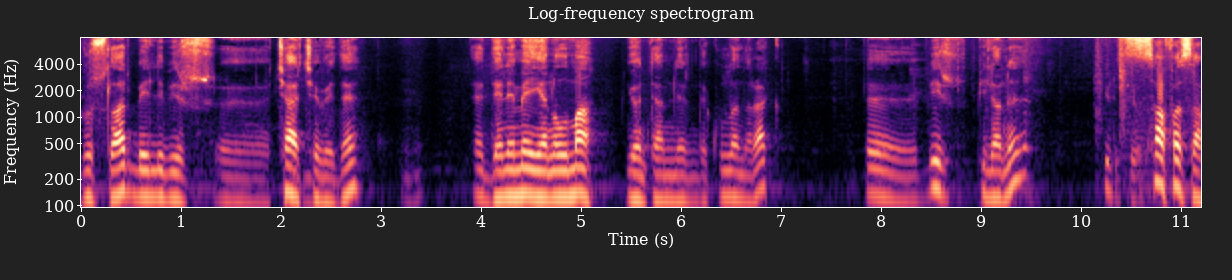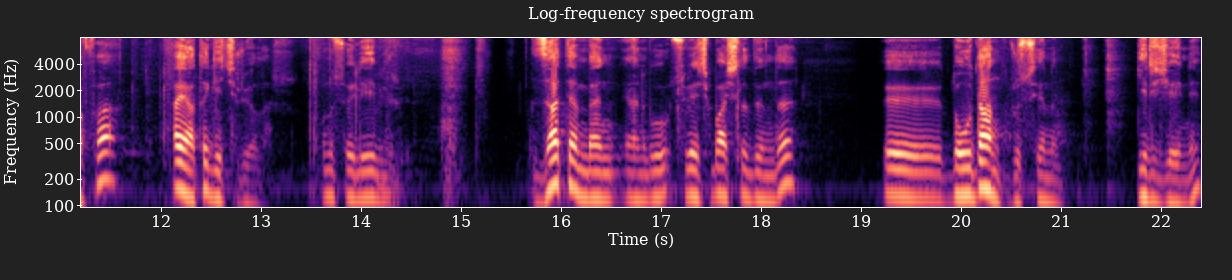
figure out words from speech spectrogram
Ruslar belli bir e, çerçevede e, deneme yanılma yöntemlerinde kullanarak e, bir planı safa safa hayata geçiriyorlar. Bunu söyleyebilirim. Zaten ben yani bu süreç başladığında e, doğudan Rusya'nın gireceğini,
